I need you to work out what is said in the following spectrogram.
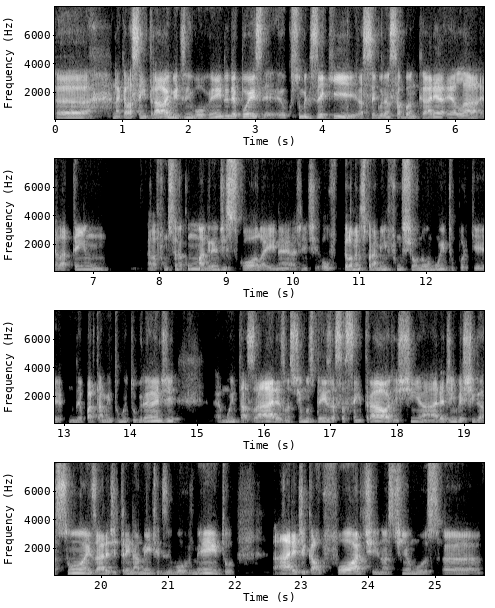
uh, naquela central e me desenvolvendo. E depois, eu costumo dizer que a segurança bancária ela ela tem um, ela funciona como uma grande escola aí, né? A gente, ou pelo menos para mim, funcionou muito porque um departamento muito grande, é, muitas áreas. Nós tínhamos desde essa central, a gente tinha área de investigações, área de treinamento e desenvolvimento, área de carro forte. Nós tínhamos uh,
